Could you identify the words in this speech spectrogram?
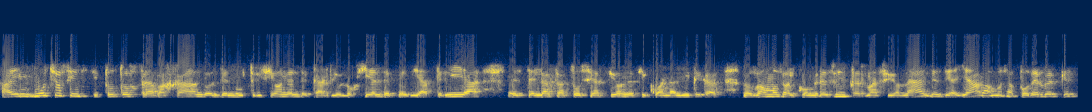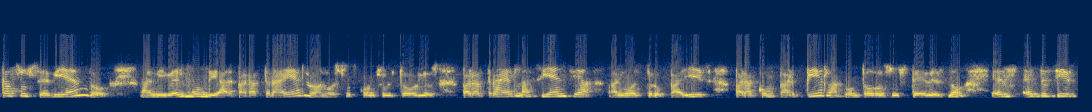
hay muchos institutos trabajando, el de nutrición, el de cardiología, el de pediatría, este, las asociaciones psicoanalíticas. Nos vamos al Congreso Internacional, desde allá vamos a poder ver qué está sucediendo a nivel mundial para traerlo a nuestros consultorios, para traer la ciencia a nuestro país, para compartirla con todos ustedes, ¿no? Es, es decir,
